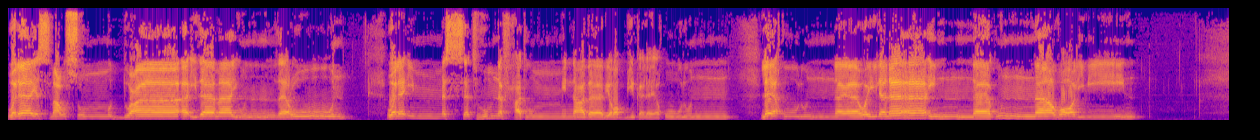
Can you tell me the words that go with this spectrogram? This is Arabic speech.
ولا يسمع الصم الدعاء إذا ما ينذرون. ولئن مستهم نفحة من عذاب ربك ليقولن ليقولن يا ويلنا إنا كنا ظالمين.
